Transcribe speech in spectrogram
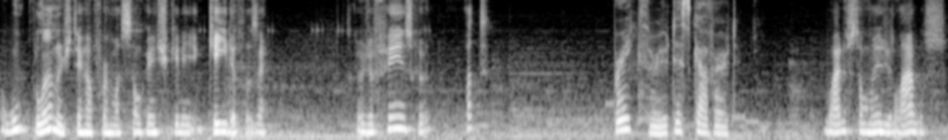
Algum plano de terraformação que a gente queira fazer. Isso que eu já fiz. Que. What? Breakthrough discovered. Vários tamanhos de lagos.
